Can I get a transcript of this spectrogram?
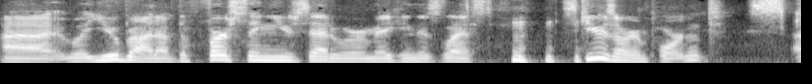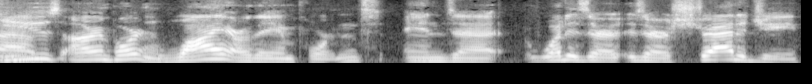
uh, what you brought up, the first thing you said when we were making this list, SKUs are important. SKUs are important. Why are they important? And uh, what is there? Is there a strategy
